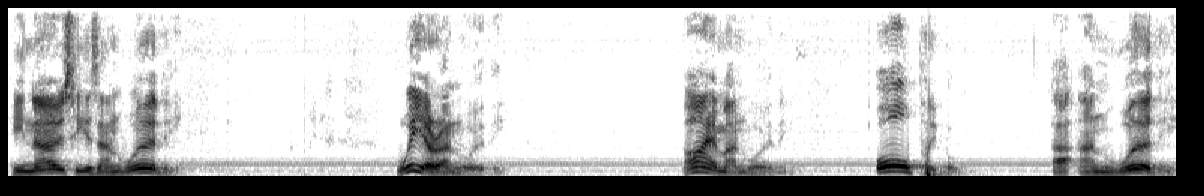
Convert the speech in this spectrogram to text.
He knows he is unworthy. We are unworthy. I am unworthy. All people are unworthy.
